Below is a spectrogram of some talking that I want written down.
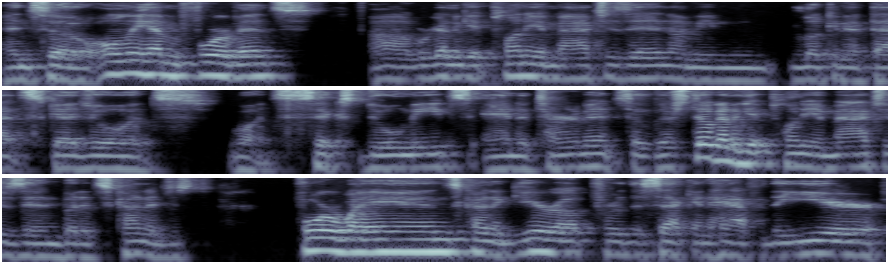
And so only having four events uh, we're going to get plenty of matches in. I mean, looking at that schedule, it's what six dual meets and a tournament. So they're still going to get plenty of matches in, but it's kind of just four weigh-ins, kind of gear up for the second half of the year,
